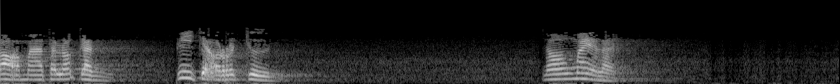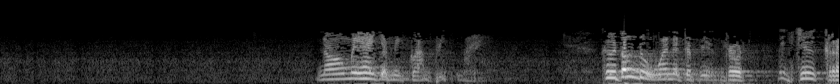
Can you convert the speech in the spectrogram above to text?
ต่อมาทะเลาะกัน พี่จะเอารถคืน น้องไม่อะไร น้องไม่ให้จะมีความผิดไหม คือต้องดูว่าในทะเบียนรถเป็นชื่อใคร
